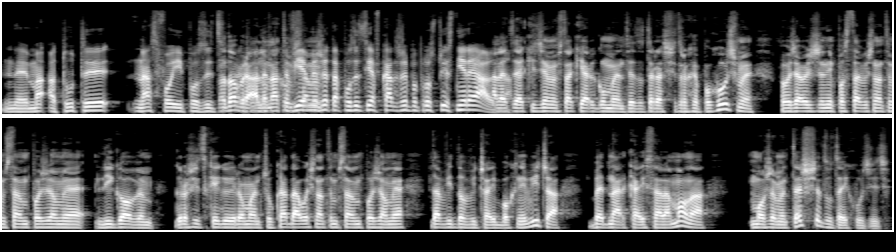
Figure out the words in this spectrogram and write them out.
ma atuty na swojej pozycji. No dobra, ale na tylko tym wiemy, samym- że ta pozycja w kadrze po prostu jest nierealna. Ale to jak idziemy w takie argumenty, to teraz się trochę pochódźmy. Powiedziałeś, że nie postawisz na tym samym poziomie ligowym Grosickiego i Romanczuka. Dałeś na tym samym poziomie Dawidowicza i Bochniewicza, Bednarka i Salamona. Możemy też się tutaj kłócić.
